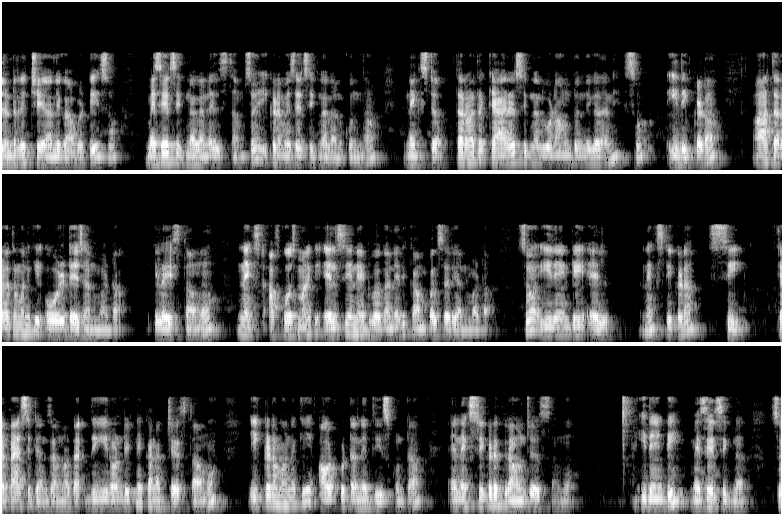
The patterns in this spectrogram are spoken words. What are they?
జనరేట్ చేయాలి కాబట్టి సో మెసేజ్ సిగ్నల్ అనేది ఇస్తాం. సో ఇక్కడ మెసేజ్ సిగ్నల్ అనుకుందాం. నెక్స్ట్. తర్వాత క్యారియర్ సిగ్నల్ కూడా ఉంటుంది కదండి. సో ఇది ఇక్కడ. ఆ తర్వాత మనకి ఓల్టేజ్ అనమాట ఇలా ఇస్తాము. నెక్స్ట్ అఫ్ కోర్స్ మనకి ఎల్సి నెట్వర్క్ అనేది కంపల్సరీ అనమాట సో ఇదేంటి ఎల్ నెక్స్ట్ ఇక్కడ సి కెపాసిటెన్స్ అనమాట ఈ రెండింటిని కనెక్ట్ చేస్తాము. ఇక్కడ మనకి అవుట్పుట్ అనేది తీసుకుంటాం. అండ్ నెక్స్ట్ ఇక్కడ గ్రౌండ్ చేస్తాము. ఇదేంటి? మెసేజ్ సిగ్నల్ సో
